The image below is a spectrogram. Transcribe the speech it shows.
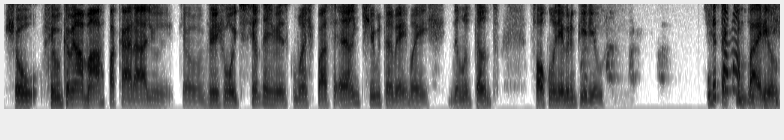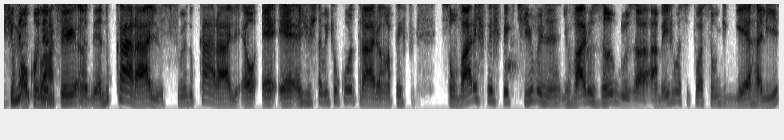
Show. Filme que eu me amarro pra caralho, que eu vejo 800 vezes com mais passa. É antigo também, mas não tanto. Falcão Negro em Perigo. Você tá maluco? Esse filme é um Negro em clássico. Perigo é do caralho. Esse filme é do caralho. É, é, é justamente o contrário. É perspe- São várias perspectivas, né? De vários ângulos, a, a mesma situação de guerra ali,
